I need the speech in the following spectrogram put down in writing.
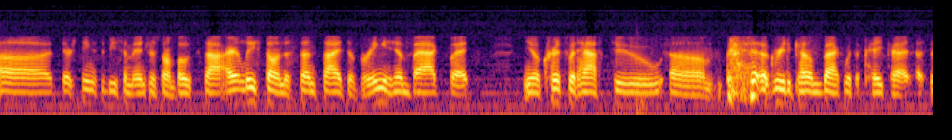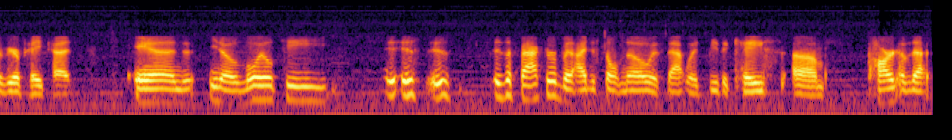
Uh, there seems to be some interest on both sides, or at least on the Sun side, of bringing him back. But you know, Chris would have to um, agree to come back with a pay cut, a severe pay cut, and you know, loyalty is is is a factor. But I just don't know if that would be the case. Um, part of that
